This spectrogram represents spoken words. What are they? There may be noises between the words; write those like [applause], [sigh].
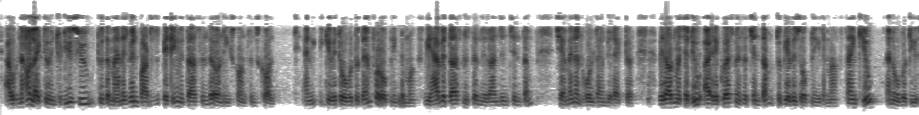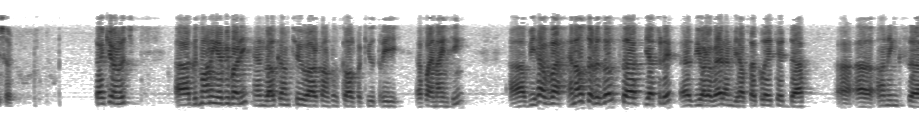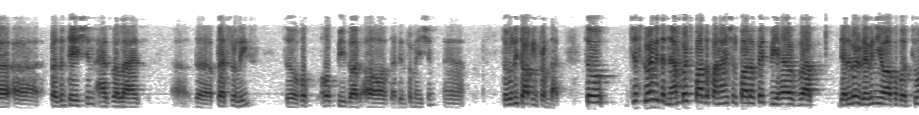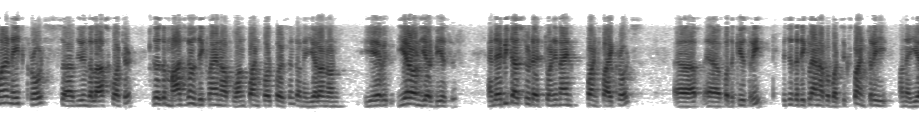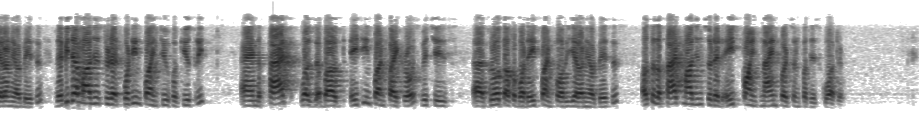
I would now like to introduce you to the management participating with us in the earnings conference call and give it over to them for opening remarks. We have with us Mr. Niranjan Chintam, Chairman and Whole-Time Director. Without much ado, I request Mr. Chintam to give his opening remarks. Thank you, and over to you, sir. Thank you, Anuj. Uh, good morning, everybody, and welcome to our conference call for Q3 FY19. Uh, we have uh, announced the results yesterday, as you are aware, and we have circulated earnings uh, uh, presentation as well as uh, the press release. So hope hope you got all that information. Uh, so we'll be talking from that. So just going with the numbers part, the financial part of it, we have uh, delivered revenue of about 208 crores uh, during the last quarter. There was a marginal decline of 1.4% on a year-on-year year, year on year basis. And EBITDA stood at 29.5 crores uh, uh, Uh, uh, for the Q3 which is a decline of about 6.3 on a year-on-year basis. The EBITDA margin stood at 14.2 for Q3, and the PAT was about 18.5 crores, which is growth of about 8.4 year-on-year basis. Also, the PAT margin stood at 8.9% for this quarter.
